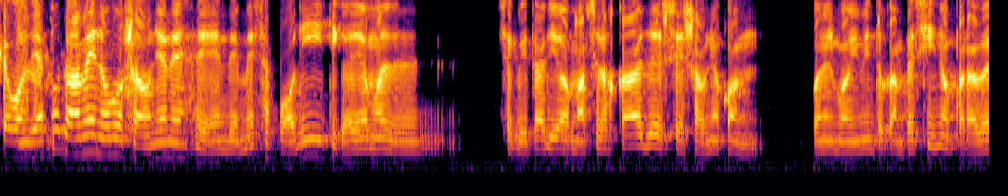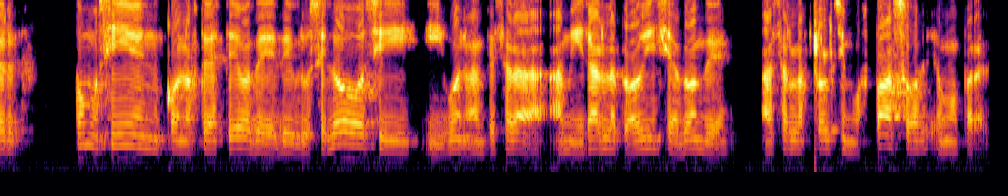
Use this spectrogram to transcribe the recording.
Qué bueno. Y después también hubo reuniones de, de mesa política, digamos, el secretario Marcelo Calles se reunió con con el movimiento campesino para ver cómo siguen con los testeos de, de brucelosis y, bueno, empezar a, mirar la provincia donde hacer los próximos pasos, digamos, para el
